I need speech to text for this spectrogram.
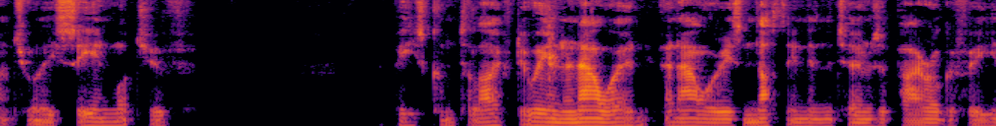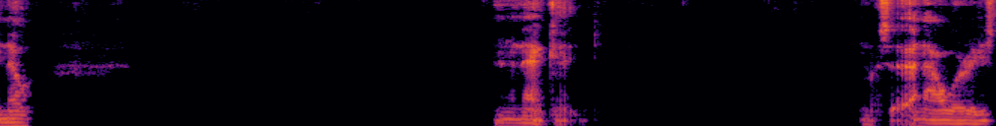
actually seeing much of piece come to life do we? In an hour an hour is nothing in the terms of pyrography you know? And an hour is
